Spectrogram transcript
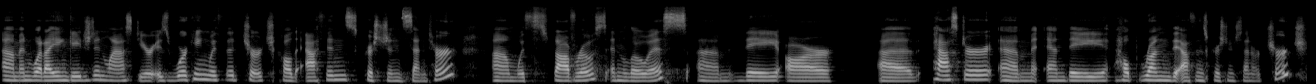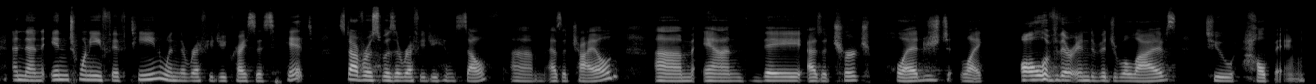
um, and what I engaged in last year is working with a church called Athens Christian Center um, with Stavros and Lois. Um, they are uh, pastor, um, and they help run the Athens Christian Center Church. And then in 2015, when the refugee crisis hit, Stavros was a refugee himself um, as a child, um, and they, as a church, pledged like all of their individual lives to helping.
